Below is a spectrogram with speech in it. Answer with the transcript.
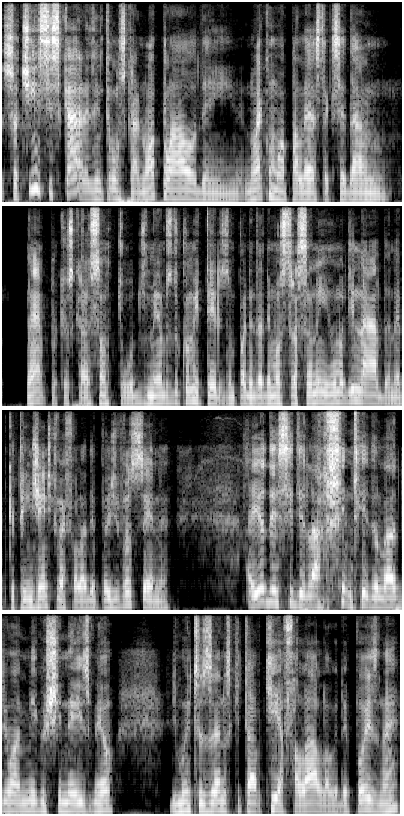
só tinha esses caras, então os caras não aplaudem, não é como uma palestra que você dá né? Porque os caras são todos membros do comitê, eles não podem dar demonstração nenhuma de nada, né? Porque tem gente que vai falar depois de você, né? Aí eu decidi lá, sentei do lado de um amigo chinês meu, de muitos anos, que, tava, que ia falar logo depois, né?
